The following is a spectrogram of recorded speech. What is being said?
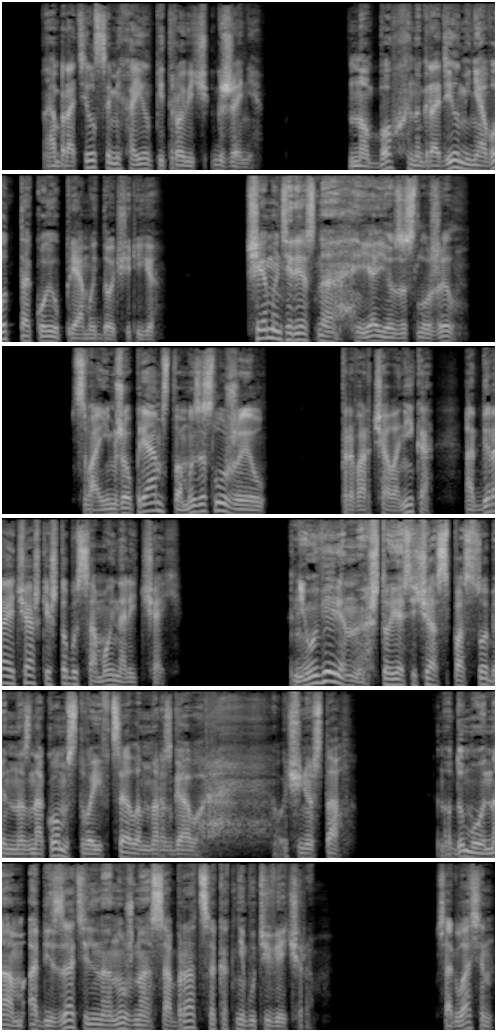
— обратился Михаил Петрович к Жене. «Но Бог наградил меня вот такой упрямой дочерью. Чем, интересно, я ее заслужил?» «Своим же упрямством и заслужил», — проворчала Ника, отбирая чашки, чтобы самой налить чай. «Не уверен, что я сейчас способен на знакомство и в целом на разговор очень устал. Но, думаю, нам обязательно нужно собраться как-нибудь вечером. Согласен?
